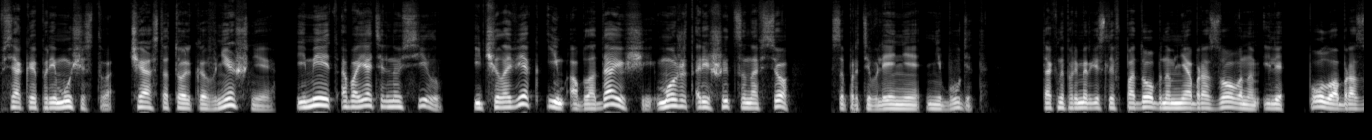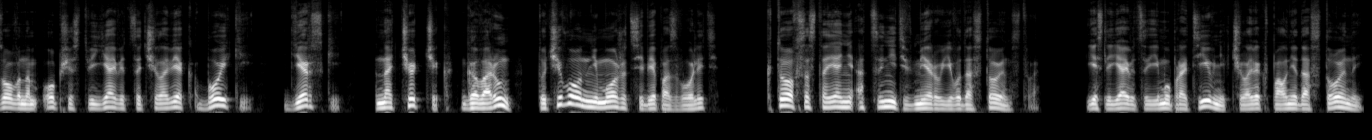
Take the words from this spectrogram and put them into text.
всякое преимущество, часто только внешнее, имеет обаятельную силу, и человек, им обладающий, может решиться на все, сопротивления не будет. Так, например, если в подобном необразованном или полуобразованном обществе явится человек бойкий, дерзкий, начетчик, говорун, то чего он не может себе позволить? Кто в состоянии оценить в меру его достоинства? Если явится ему противник, человек вполне достойный,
